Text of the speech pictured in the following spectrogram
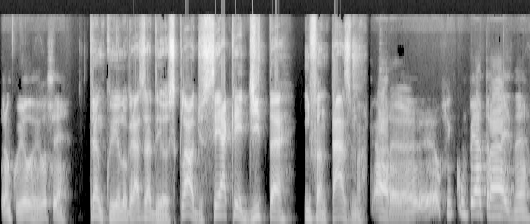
Tranquilo, e você? Tranquilo, graças a Deus. Cláudio, você acredita em fantasma? Cara, eu fico com o pé atrás, né?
